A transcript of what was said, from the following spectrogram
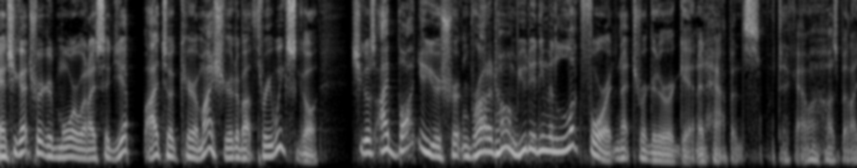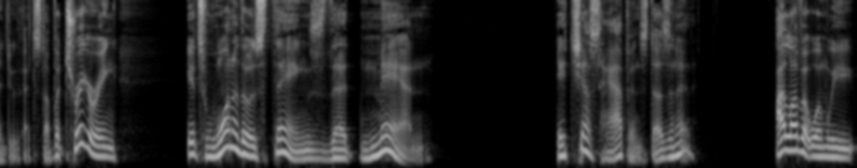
And she got triggered more when I said, Yep, I took care of my shirt about three weeks ago. She goes, I bought you your shirt and brought it home. You didn't even look for it. And that triggered her again. It happens. I'm a husband. I do that stuff. But triggering, it's one of those things that, man, it just happens, doesn't it? I love it when we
